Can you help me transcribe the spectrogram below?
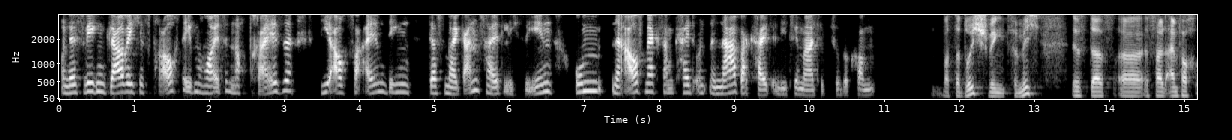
Und deswegen glaube ich, es braucht eben heute noch Preise, die auch vor allen Dingen das mal ganzheitlich sehen, um eine Aufmerksamkeit und eine Nahbarkeit in die Thematik zu bekommen. Was da durchschwingt für mich, ist, dass äh, es halt einfach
